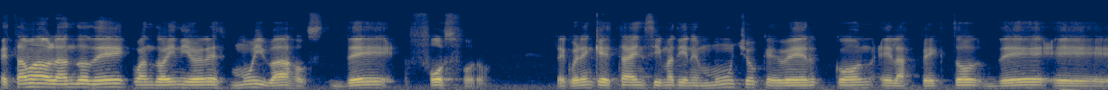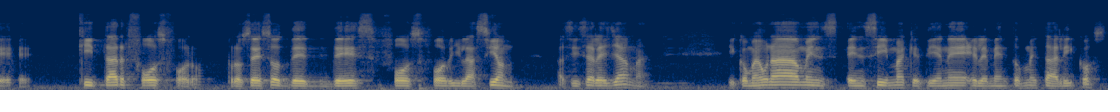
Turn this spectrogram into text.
Estamos hablando de cuando hay niveles muy bajos de fósforo Recuerden que esta enzima tiene mucho que ver con el aspecto de eh, quitar fósforo, procesos de desfosforilación, así se les llama. Y como es una enzima que tiene elementos metálicos,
